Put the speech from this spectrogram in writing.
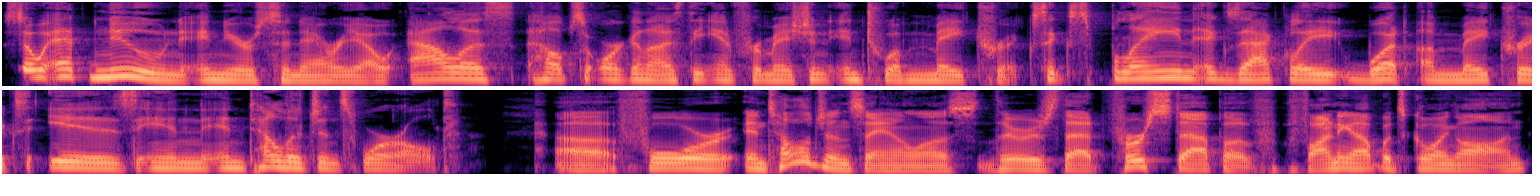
So at noon in your scenario, Alice helps organize the information into a matrix. Explain exactly what a matrix is in intelligence world. Uh, for intelligence analysts, there's that first step of finding out what's going on,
